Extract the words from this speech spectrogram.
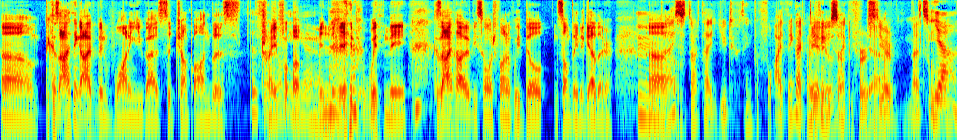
Um, because I think I've been wanting you guys to jump on this The train for social a media. minute with me because I thought it'd be so much fun if we built something together. Mm. Did I Um, start that YouTube thing before? I think I think did. It you was like before, first yeah. year of med school. Yeah,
